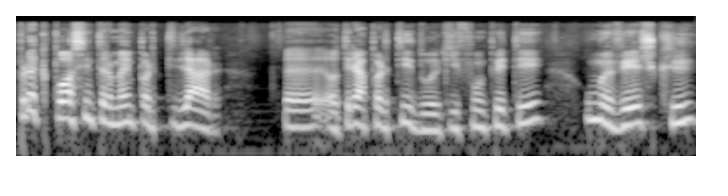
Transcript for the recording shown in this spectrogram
para que possam também partilhar uh, ou tirar partido do arquivo.pt uma vez que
